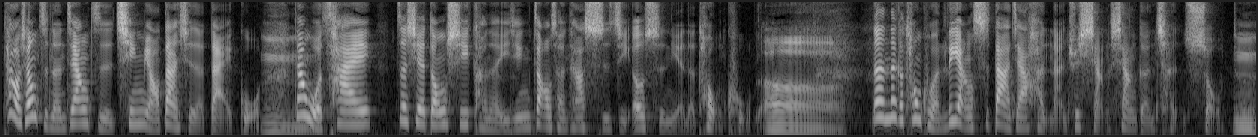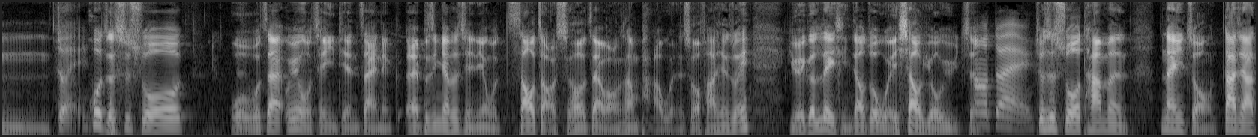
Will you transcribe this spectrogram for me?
他好像只能这样子轻描淡写的带过，嗯但我猜。这些东西可能已经造成他十几二十年的痛苦了。嗯那那个痛苦的量是大家很难去想象跟承受的。嗯，对，或者是说。我我在，因为我前几天在那个，哎、不是应该说前几天，我稍早的时候在网络上爬文的时候，发现说，哎、有一个类型叫做微笑忧郁症，哦，对，就是说他们那一种大家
